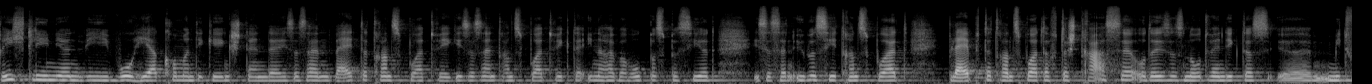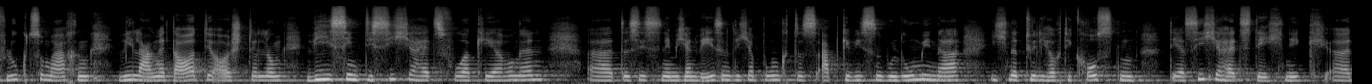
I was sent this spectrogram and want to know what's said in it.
Richtlinien, wie woher kommen die Gegenstände, ist es ein weiter Transportweg, ist es ein Transportweg, der innerhalb Europas passiert, ist es ein Überseetransport, Bleibt der Transport auf der Straße oder ist es notwendig, das äh, mit Flug zu machen? Wie lange dauert die Ausstellung? Wie sind die Sicherheitsvorkehrungen? Äh, das ist nämlich ein wesentlicher Punkt, dass ab gewissen Volumina ich natürlich auch die Kosten der Sicherheitstechnik, äh,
